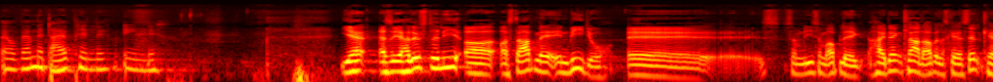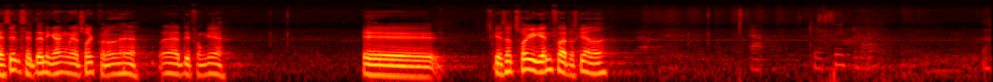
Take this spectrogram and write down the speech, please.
Og hvad med dig, Pelle, egentlig? Ja, altså jeg har lyst til lige at, at starte med en video, øh, som lige som oplæg. Har I den klart op, eller skal jeg selv, kan jeg selv sætte den i gang med at trykke på noget her? Hvordan er det, det fungerer? Øh, skal jeg så trykke igen, for at der sker noget? Ja. Kan I se på mig?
